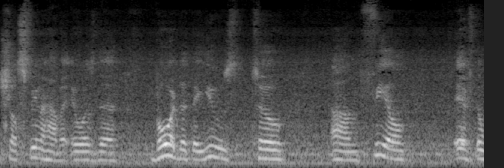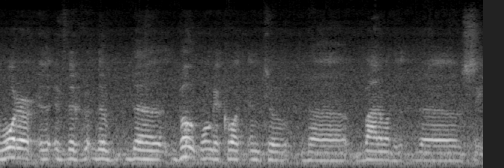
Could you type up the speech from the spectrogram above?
Shal Spina Hava. It was the board that they used to um, feel if the water, if the, the the boat won't get caught into the bottom of the, the sea.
